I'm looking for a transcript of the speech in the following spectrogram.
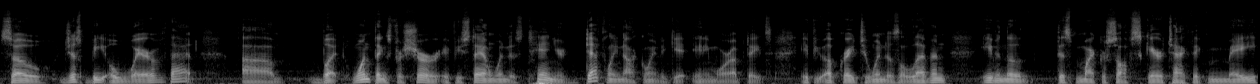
So just be aware of that. Um, but one thing's for sure, if you stay on Windows 10, you're definitely not going to get any more updates. If you upgrade to Windows 11, even though this Microsoft scare tactic may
